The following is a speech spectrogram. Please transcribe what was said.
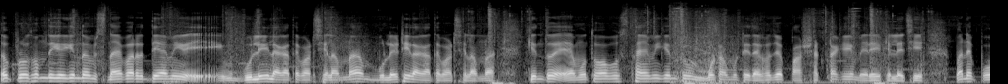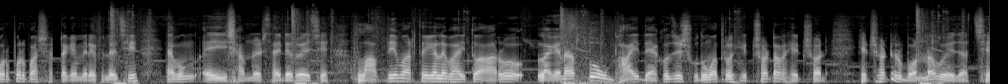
তো প্রথম দিকে কিন্তু আমি স্নাইপার দিয়ে আমি গুলি লাগাতে পারছিলাম না বুলেটই লাগাতে পারছিলাম না। কিন্তু এমতো অবস্থায় আমি কিন্তু মোটামুটি দেখো যে পাঁচ সাতটাকে মেরে ফেলেছি। মানে পরপর পাঁচ সাতটাকে মেরে ফেলেছি এবং এই সামনের সাইডে রয়েছে। লাভ দিয়ে মারতে গেলে ভাই তো আরও লাগে না। তো ভাই দেখো যে শুধুমাত্র হেডশট আর হেডশট হেডশটের বন্যা বয়ে যাচ্ছে।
